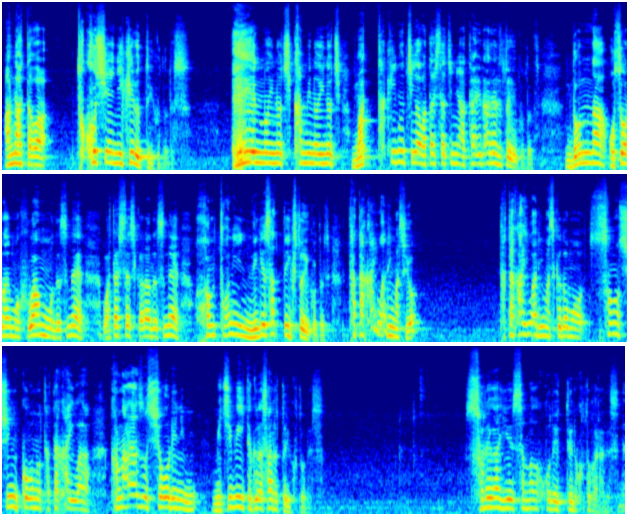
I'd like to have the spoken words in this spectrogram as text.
あなたは常しえに生きるということです。永遠の命神の命全く命が私たちに与えられるということです。どんな恐れも不安もですね私たちからですね本当に逃げ去っていくということです。戦いはありますよ。戦いはありますけどもその信仰の戦いは必ず勝利に導いてくださるということです。それがイエス様がここで言っている事柄ですね。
